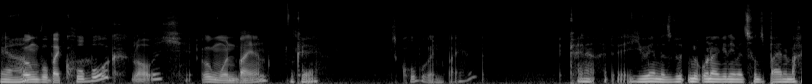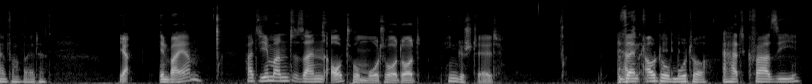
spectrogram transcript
Ja, irgendwo bei Coburg, glaube ich. Irgendwo in Bayern. okay. Ist Coburg in Bayern? Keine Ahnung. Julian, das wird mir unangenehm jetzt für uns beide. Mach einfach weiter. In Bayern hat jemand seinen Automotor dort hingestellt. Er Sein hat, Automotor. er hat quasi,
